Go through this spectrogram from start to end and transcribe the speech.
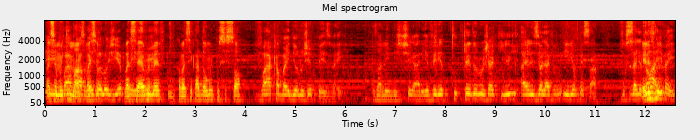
Vai E ser muito vai massa, vai ser, ideologia vai ser every velho. man, vai ser cada homem por si só. Vai acabar a ideologia peso, velho. Os alienígenas chegariam, veria tudo que é ideologia aqui, aí eles olhavam e iriam pensar. Vocês ainda Eles estão aí, não- velho.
